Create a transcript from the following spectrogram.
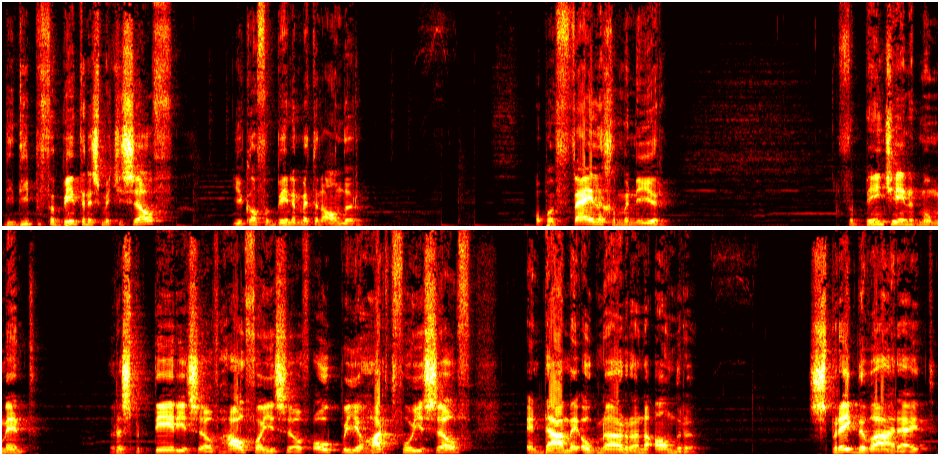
die diepe verbindenis met jezelf je kan verbinden met een ander. Op een veilige manier. Verbind je in het moment. Respecteer jezelf. Hou van jezelf. Open je hart voor jezelf. En daarmee ook naar, eh, naar anderen. Spreek de waarheid.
